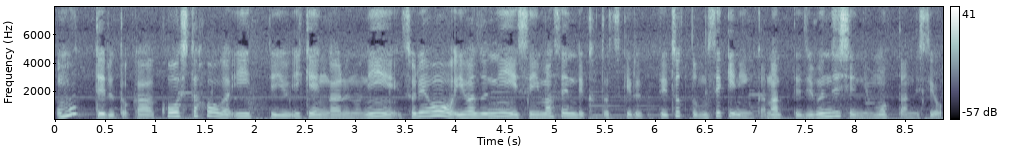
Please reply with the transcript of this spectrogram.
思ってるとかこうした方がいいっていう意見があるのにそれを言わずに「すいません」で片付けるってちょっと無責任かなって自分自身に思ったんですよ。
